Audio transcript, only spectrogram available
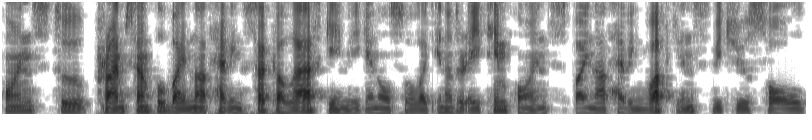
points to Prime Sample by not having Saka last game week, and also like another 18 points by not having Watkins, which you sold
